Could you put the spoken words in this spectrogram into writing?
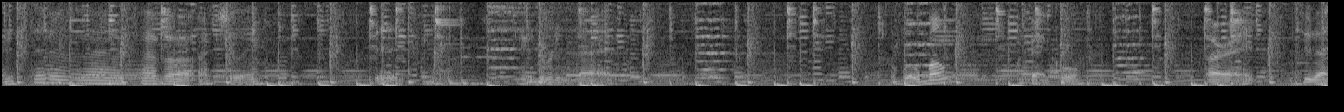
Instead of that, let's have uh, actually this. Get rid of that. A row bump. Okay, cool. Alright, let's do that.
